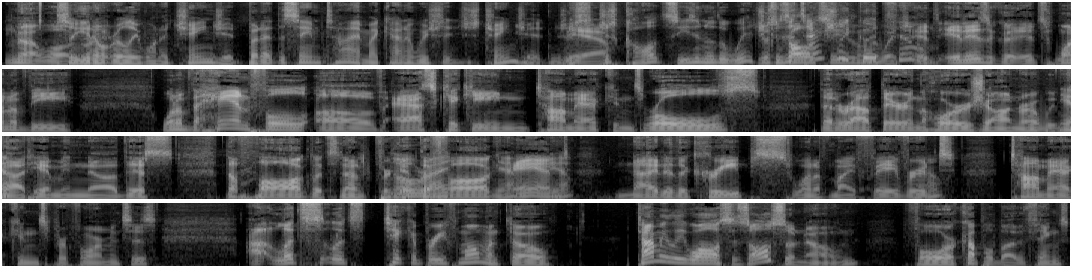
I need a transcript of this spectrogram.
no, well, so you don't really want to change it. But at the same time, I kind of wish they'd just change it and just Yeah. just call it Season of the Witch because it's it actually a good film. It, it is a good. It's one of the one of the handful of ass kicking Tom Atkins roles that are out there in the horror genre. We've Yeah. got him in uh, this, The Fog. Let's not forget Oh, The. Fog, Yeah, and yeah. Night of the Creeps, one of my favorite Tom Atkins performances. Uh, let's let's take a brief moment though. Tommy Lee Wallace is also known for a couple of other things.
